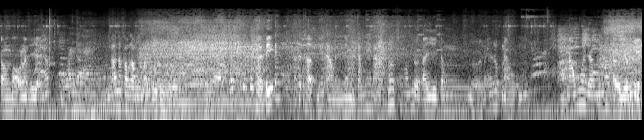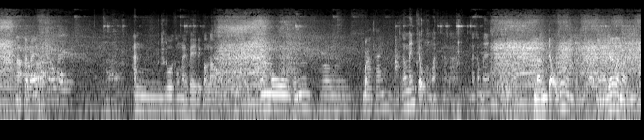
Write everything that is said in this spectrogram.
toàn bộ là như vậy hết nó nó không lông như vậy thì thì, thì, thì à, cái, cái, cái thời tiết á nó thích hợp như thế nào mình mình chăm như thế nào? Nó sẽ không được tại vì trong người bé lúc nào cũng nóng quá cho nó tự giữ nhiệt à, cho à, bé à. anh mua con này về được bao lâu rồi? Em mua cũng hơn 3 tháng. Nó mến chủ không anh? Hay là nó có mến nịnh chủ. Ờ, rất là nịnh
